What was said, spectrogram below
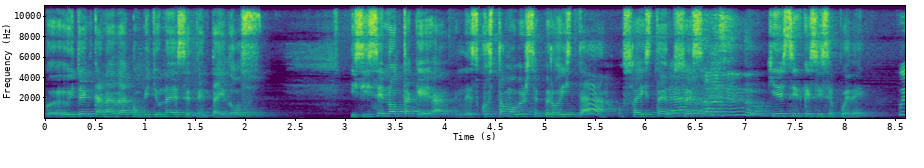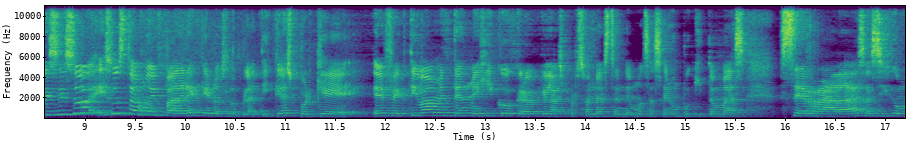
ahorita en Canadá compitió una de 72 y sí se nota que ah, les cuesta moverse, pero ahí está. O sea, ahí está. Entonces? ¿quiere decir que sí se puede? Pues eso, eso está muy padre que nos lo platiques porque efectivamente en México creo que las personas tendemos a ser un poquito más cerradas, así como,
